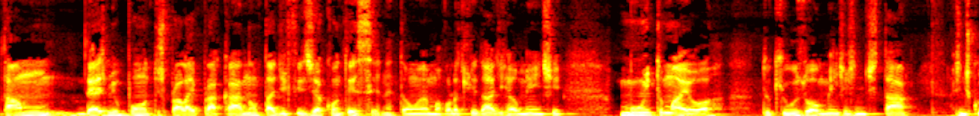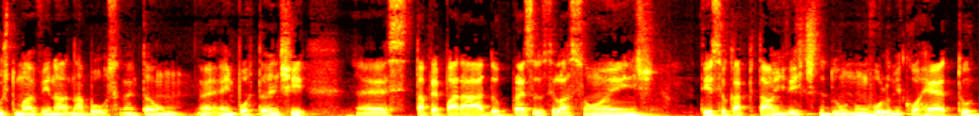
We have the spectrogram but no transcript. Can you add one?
tá um 10 mil pontos para lá e para cá, não está difícil de acontecer. Né? Então é uma volatilidade realmente muito maior do que usualmente a gente tá, a gente costuma ver na, na bolsa. Né? Então é, é importante é, estar preparado para essas oscilações, ter seu capital investido num volume correto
